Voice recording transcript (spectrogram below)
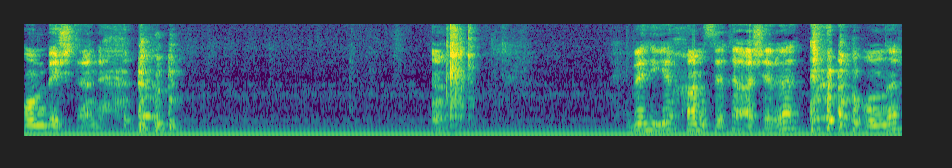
15 tane. Ve hiye hamsete aşere onlar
